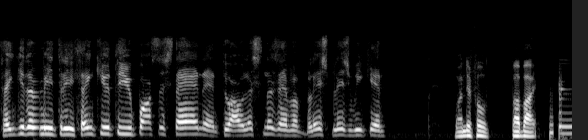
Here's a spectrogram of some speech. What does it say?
Thank you, Dimitri. Thank you to you, Pastor Stan, and to our listeners. Have a blessed, blessed weekend. Wonderful. Bye bye.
